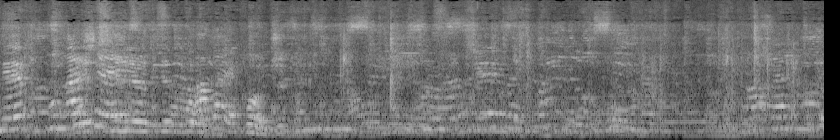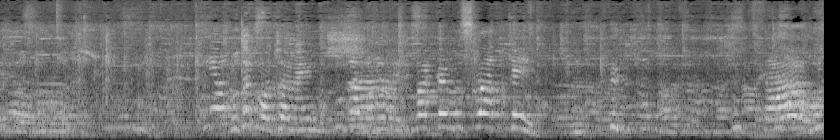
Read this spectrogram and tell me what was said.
Ne? Bunlar şey. Havaya koy. Bu da kocanaymış. Bakın ıslat keyif. Sağ ol.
